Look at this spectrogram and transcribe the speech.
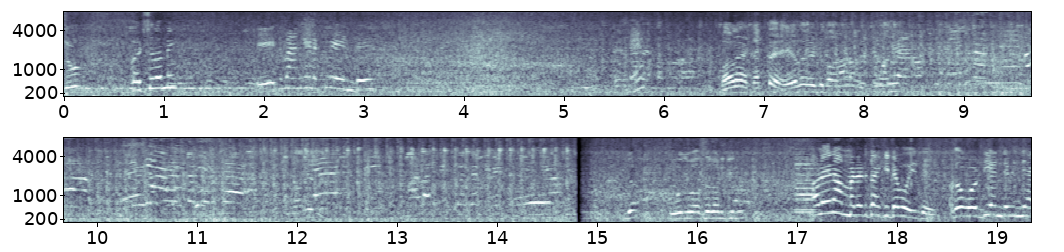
കൊടുക്കമ്മേ മേടിച്ചോ മേടിച്ചോളമ്മേ ഏത് മാങ്ങ എനിക്ക് വേണ്ടേ? വാളെ കട്ട ഏതാ വേണ്ടി മാങ്ങ മൂന്ന് മാസം കാണിക്കുന്നു. അവളെ നമ്മുടെ അടുത്താക്കിട്ടാ പോയത്. അത് ഓടി എന്റെ പിന്നെ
